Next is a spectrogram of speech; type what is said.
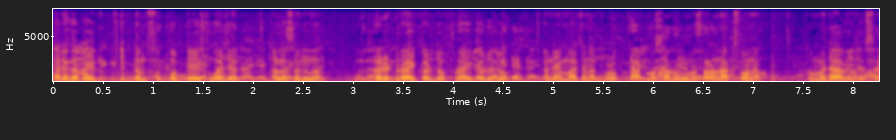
ખરેખર ભાઈ, એકદમ સુપર ટેસ્ટ હોય છે આ લસણનો. ઘરે ટ્રાય કરજો ફ્રાય કરજો. અને એમાં છે ને થોડોક ચાટ મસાલો મસાલો નાખશો ને, તો મજા આવી જશે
